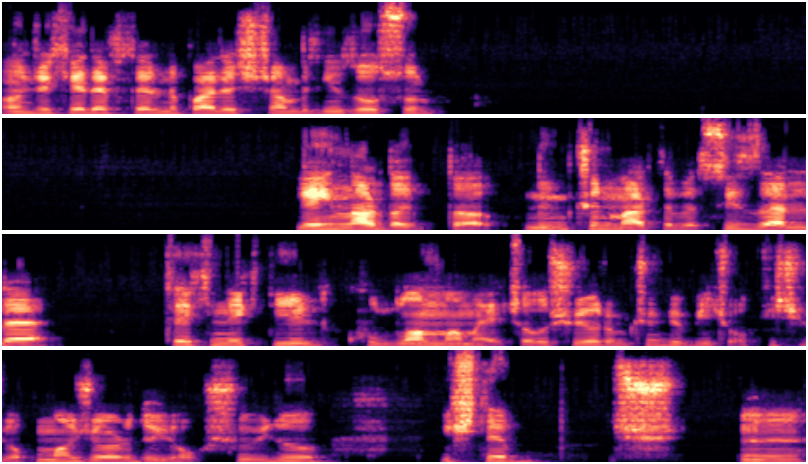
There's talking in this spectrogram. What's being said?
Önceki hedeflerini paylaşacağım. Bilginiz olsun. Yayınlarda da mümkün mertebe sizlerle teknik dil kullanmamaya çalışıyorum. Çünkü birçok kişi yok majördü, yok şuydu. İşte şu, e,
